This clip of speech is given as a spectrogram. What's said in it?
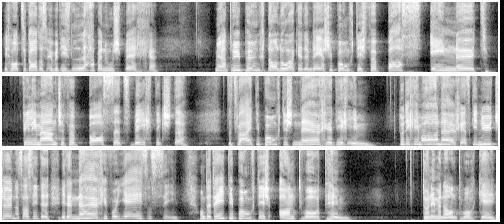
Ich wollte sogar das über dein Leben aussprechen. Wir haben drei Punkte anschauen. Der erste Punkt ist, verpass ihn nicht. Viele Menschen verpassen das Wichtigste. Der zweite Punkt ist, nähere dich ihm. Du dich ihm annähern. Es gibt nichts Schönes, als in der, in der Nähe von Jesus sein. Und der dritte Punkt ist, antwort ihm. Du ihm eine Antwort geben.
